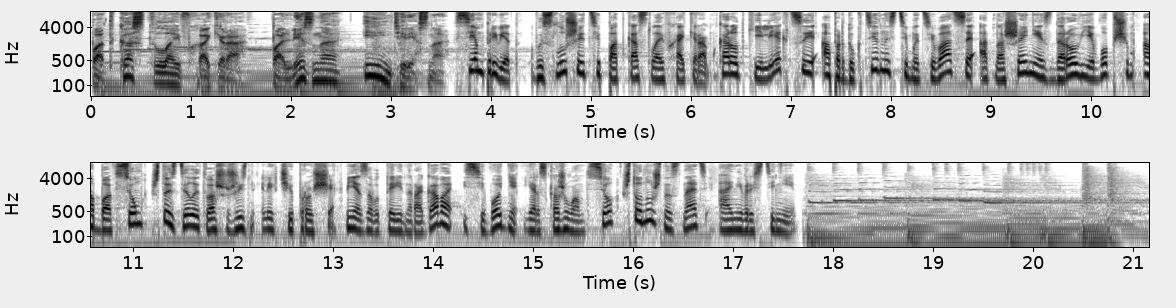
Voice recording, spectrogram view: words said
Подкаст лайфхакера. Полезно и интересно. Всем привет! Вы слушаете подкаст лайфхакера. Короткие лекции о продуктивности, мотивации, отношениях, здоровье, в общем, обо всем, что сделает вашу жизнь легче и проще. Меня зовут Ирина Рогава, и сегодня я расскажу вам все, что нужно знать о неврастении.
